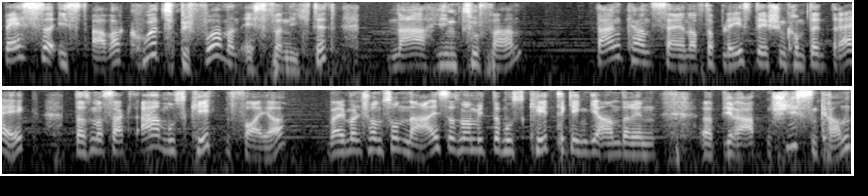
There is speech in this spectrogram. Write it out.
Besser ist aber, kurz bevor man es vernichtet, nah hinzufahren. Dann kann es sein, auf der Playstation kommt ein Dreieck, dass man sagt, ah, Musketenfeuer, weil man schon so nah ist, dass man mit der Muskete gegen die anderen äh, Piraten schießen kann.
